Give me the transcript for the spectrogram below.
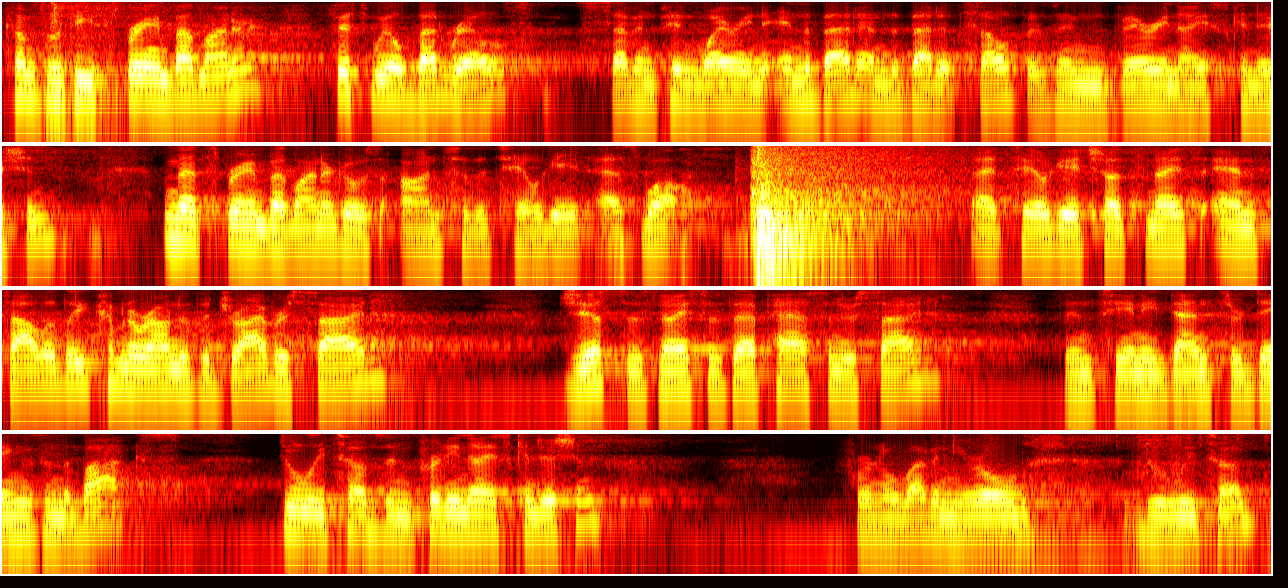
Comes with the spray and bed liner, fifth wheel bed rails, seven pin wiring in the bed, and the bed itself is in very nice condition. And that spray and bed liner goes onto the tailgate as well. That tailgate shuts nice and solidly. Coming around to the driver's side, just as nice as that passenger side. Didn't see any dents or dings in the box. Dually tub's in pretty nice condition for an 11-year-old dually tub.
